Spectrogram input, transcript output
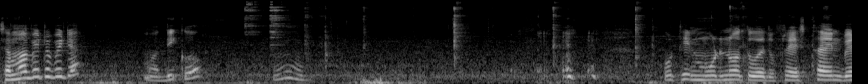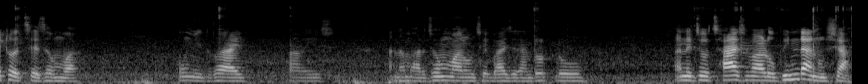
જમવા બેઠો બેટા? મારો દીકો. હમ. ઉઠીને મૂડ નહોતું હજુ ફ્રેશ થઈને બેઠો જ છે જમવા. ઉમિતભાઈ ભાવેશ અને અમારે જમવાનું છે બાજરાનો રોટલો. અને જો છાશવાળું ભીંડાનું શાક.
